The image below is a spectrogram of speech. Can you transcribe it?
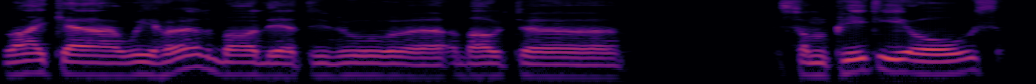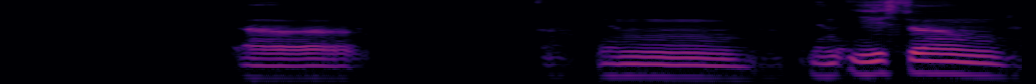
Like uh, we heard about it, you know, uh, about uh, some PTOs uh, in in Eastern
